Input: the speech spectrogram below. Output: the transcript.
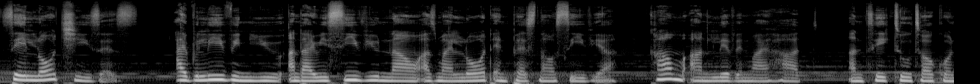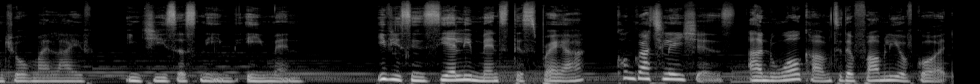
Say, Lord Jesus, I believe in you and I receive you now as my Lord and personal Savior. Come and live in my heart and take total control of my life. In Jesus' name, amen. If you sincerely meant this prayer, congratulations and welcome to the family of God.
